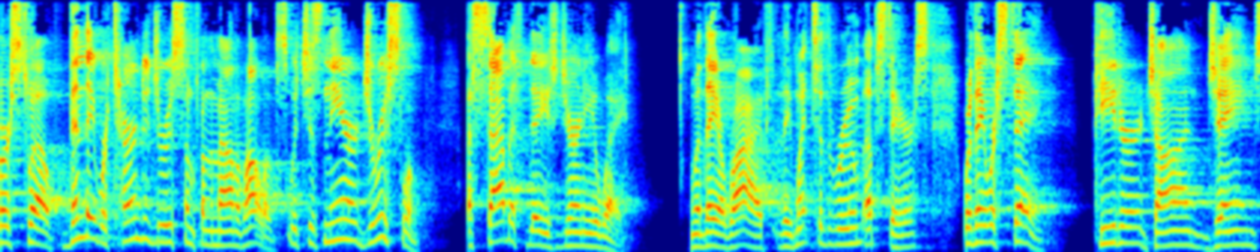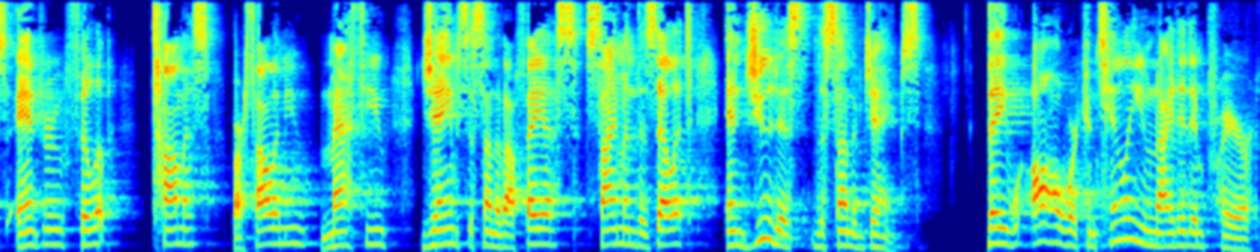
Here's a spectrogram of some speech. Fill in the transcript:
Verse 12. Then they returned to Jerusalem from the Mount of Olives, which is near Jerusalem, a Sabbath day's journey away. When they arrived, they went to the room upstairs where they were staying. Peter, John, James, Andrew, Philip, Thomas, Bartholomew, Matthew, James the son of Alphaeus, Simon the Zealot, and Judas the son of James. They all were continually united in prayer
